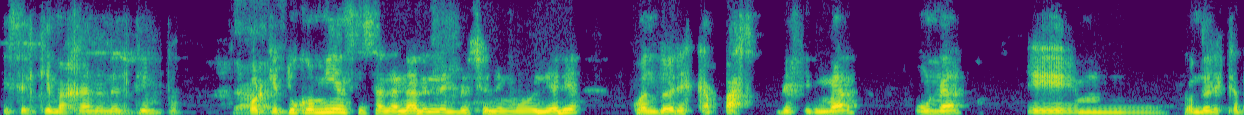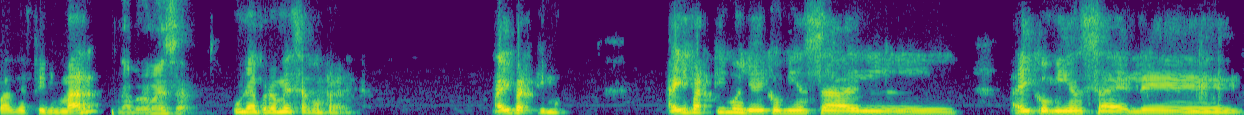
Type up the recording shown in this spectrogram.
es el que más gana en el tiempo. Porque tú comienzas a ganar en la inversión inmobiliaria cuando eres capaz de firmar una, eh, cuando eres capaz de firmar Una promesa. una promesa compraventa. Ahí partimos. Ahí partimos y ahí comienza el, ahí comienza el, eh,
